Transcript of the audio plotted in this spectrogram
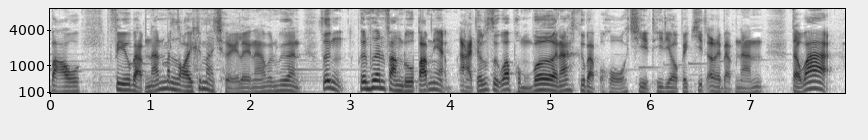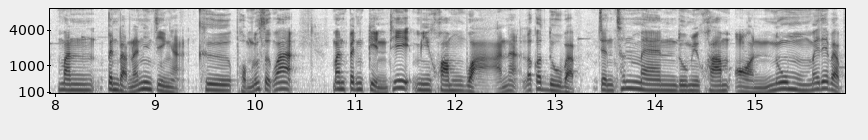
เบาๆฟีลแบบนั้นมันลอยขึ้นมาเฉยเลยนะเพื่อนๆซึ่งเพื่อนๆฟังดูปั๊บเนี่ยอาจจะรู้สึกว่าผมเวอร์นะคือแบบโอ้โหฉีดทีเดียวไปคิดอะไรแบบนั้น แต่ว่ามันเป็นแบบนั้นจริงๆอะคือผมรู้สึกว่า มันเป็นกลิ่นที่มีความหวานอะแล้วก็ดูแบบเจนเทลแมนดูมีความอ่อนนุ่ม ไม่ได้แบบ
